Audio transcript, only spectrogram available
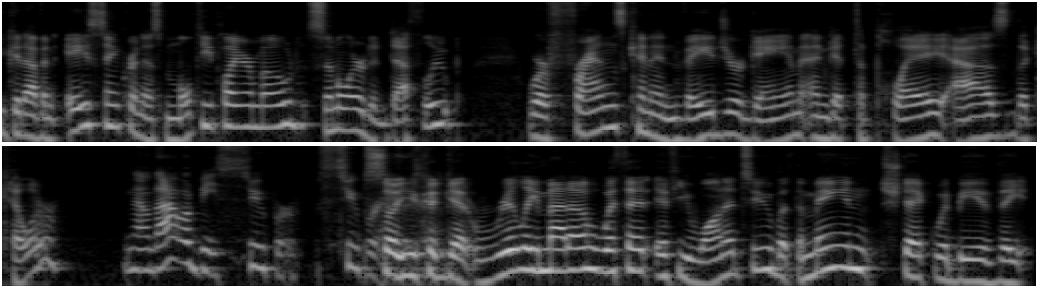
you could have an asynchronous multiplayer mode similar to Deathloop, where friends can invade your game and get to play as the killer. Now that would be super, super. So you could get really meta with it if you wanted to, but the main shtick would be the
